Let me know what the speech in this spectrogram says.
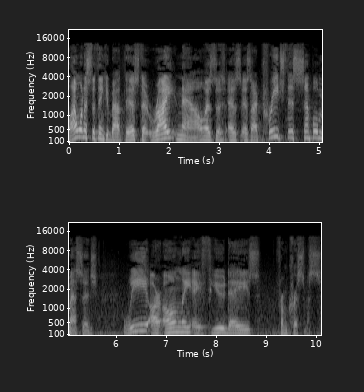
Well, I want us to think about this that right now, as, as, as I preach this simple message, we are only a few days from Christmas.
